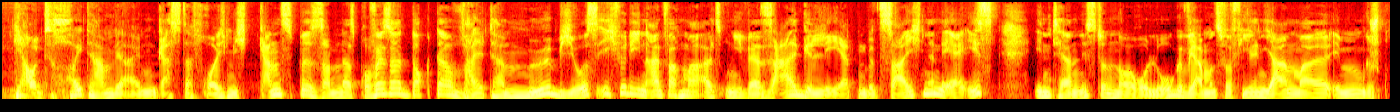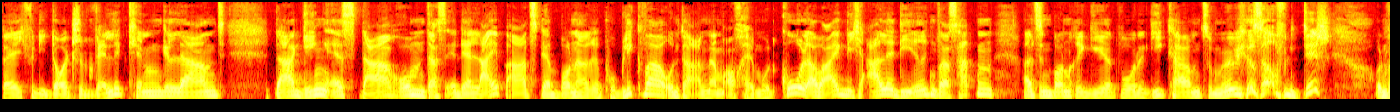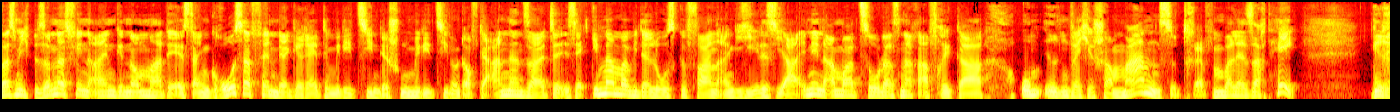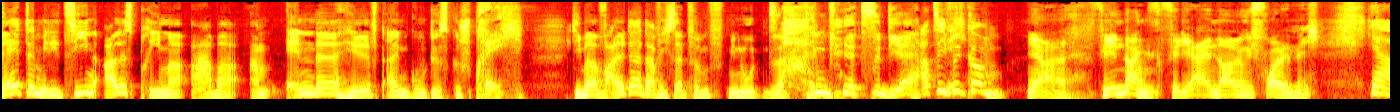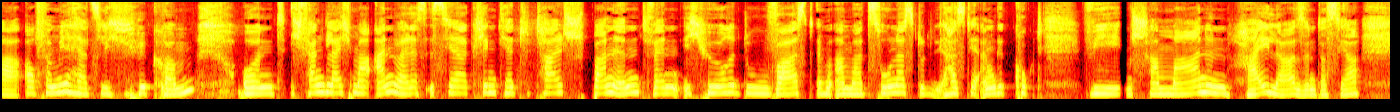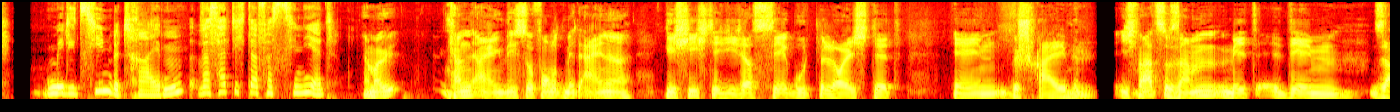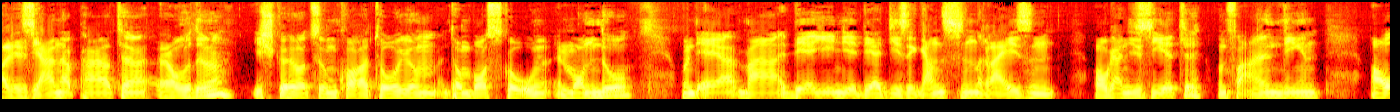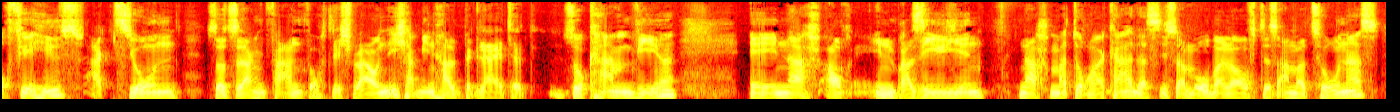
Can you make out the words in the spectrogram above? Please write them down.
Ja, und heute haben wir einen Gast, da freue ich mich ganz besonders. Professor Dr. Walter Möbius. Ich würde ihn einfach mal als Universalgelehrten bezeichnen. Er ist Internist und Neurologe. Wir haben uns vor vielen Jahren mal im Gespräch für die Deutsche Welle kennengelernt. Da ging es darum, dass er der Leibarzt der Bonner Republik war, unter anderem auch Helmut Kohl, aber eigentlich alle, die irgendwas hatten, als in Bonn regiert wurde, die kamen zu Möbius auf den Tisch. Und was mich besonders für ihn eingenommen hat, er ist ein Fan der Gerätemedizin, der Schulmedizin und auf der anderen Seite ist er immer mal wieder losgefahren, eigentlich jedes Jahr in den Amazonas nach Afrika, um irgendwelche Schamanen zu treffen, weil er sagt, hey, Geräte, Medizin, alles prima, aber am Ende hilft ein gutes Gespräch. Lieber Walter, darf ich seit fünf Minuten sagen, jetzt zu dir herzlich willkommen. Ja, vielen Dank für die Einladung. Ich freue mich. Ja, auch von mir herzlich willkommen. Und ich fange gleich mal an, weil das ist ja, klingt ja total spannend, wenn ich höre, du warst im Amazonas, du hast dir angeguckt, wie Schamanen, Heiler sind das ja, Medizin betreiben. Was hat dich da fasziniert? Ja, man kann eigentlich sofort mit einer Geschichte, die das sehr gut beleuchtet, äh, beschreiben. Ich war zusammen mit dem Salesianerpater Oerde. Ich gehöre zum Kuratorium Don Bosco Mondo. Und er war derjenige, der diese ganzen Reisen organisierte und vor allen Dingen auch für Hilfsaktionen sozusagen verantwortlich war. Und ich habe ihn halt begleitet. So kamen wir äh, nach, auch in Brasilien nach Maturacá, das ist am Oberlauf des Amazonas.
